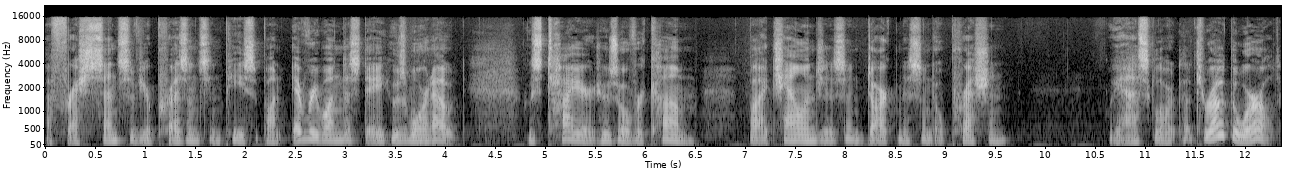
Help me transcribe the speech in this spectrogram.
a fresh sense of your presence and peace upon everyone this day who's worn out, who's tired, who's overcome by challenges and darkness and oppression. We ask, Lord, throughout the world,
